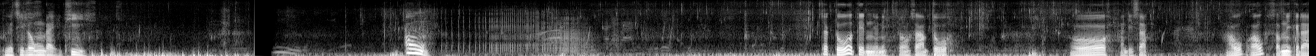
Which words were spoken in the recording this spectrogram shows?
เพื่อสิลงได้ที่ นี่ เอ้าจักตัวเต้นอยู่นี่สองสามตัวโอ้อันดีสักเอาเอาสำนีก็ได้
